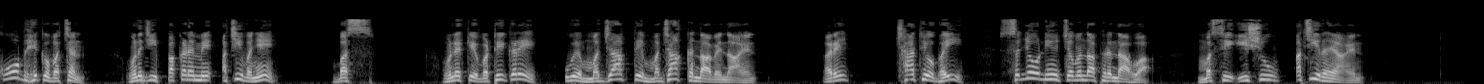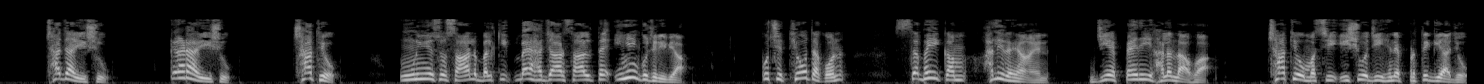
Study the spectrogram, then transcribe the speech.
को बि हिकु वचन हुन जी पकड़ में अची वञे बस हुन खे वठी करे उहे मज़ाक़ ते मज़ाक़ कंदा वेंदा आहिनि अरे छा थियो भई सॼो ॾींहुं चवंदा फिरंदा हुआ मसी ईशू अची रहिया आहिनि छा जा ईशू कहिड़ा ईशू छा थियो उणिवीह सौ साल बल्कि ॿ हज़ार साल त ईअं ई गुज़री विया कुझु थियो त कोन सभई कम हली रहिया आहिनि जीअं पहिरीं हलंदा हुआ छा थियो मसी ईशूअ जी हिन प्रतिज्ञा जो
